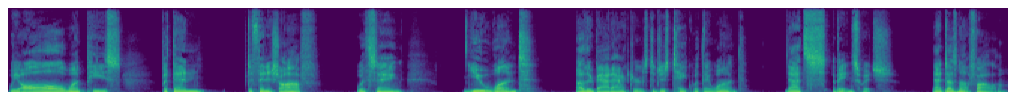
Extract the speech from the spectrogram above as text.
we all want peace, but then to finish off with saying, you want other bad actors to just take what they want, that's a bait and switch. That does not follow.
